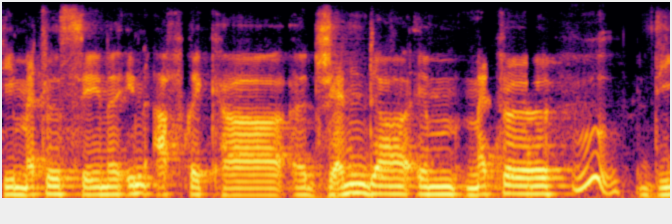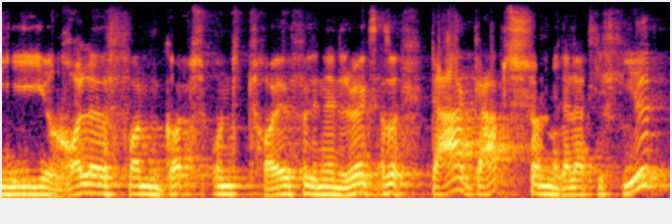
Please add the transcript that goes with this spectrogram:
Die Metal-Szene in Afrika, äh, Gender im Metal, uh. die Rolle von Gott und Teufel in den Lyrics. Also da gab es schon relativ viel.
